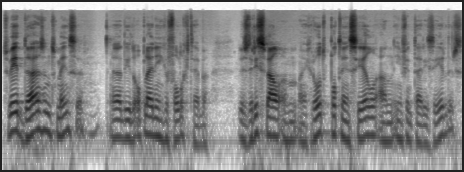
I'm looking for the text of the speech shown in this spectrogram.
2000 mensen uh, die de opleiding gevolgd hebben. Dus er is wel een, een groot potentieel aan inventariseerders.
